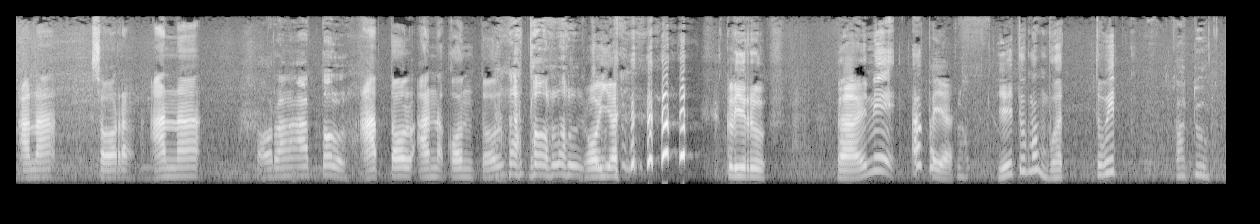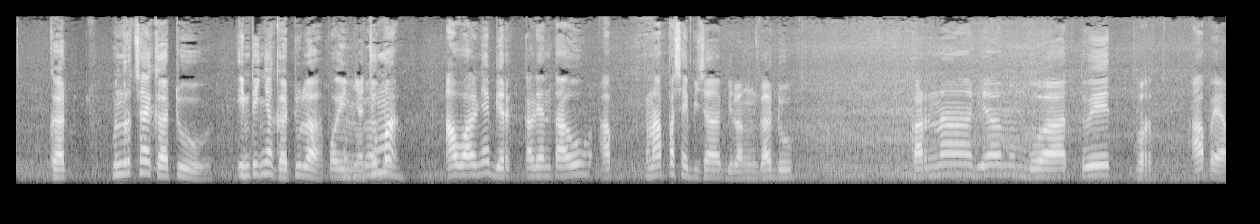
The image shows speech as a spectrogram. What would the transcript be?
anak seorang anak orang atol atol anak kontol. atolol Oh iya. Keliru. Nah, ini apa ya? Yaitu membuat tweet gaduh gad menurut saya gaduh. Intinya gaduh lah poinnya. Gaduh-gaduh. Cuma awalnya biar kalian tahu ap- kenapa saya bisa bilang gaduh. Karena dia membuat tweet ber- apa ya?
